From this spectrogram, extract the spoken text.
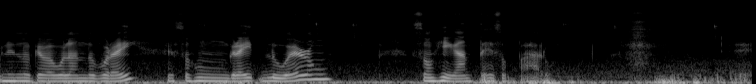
Miren lo que va volando por ahí. Eso es un Great Blue Heron. Son gigantes esos pájaros. Eh,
